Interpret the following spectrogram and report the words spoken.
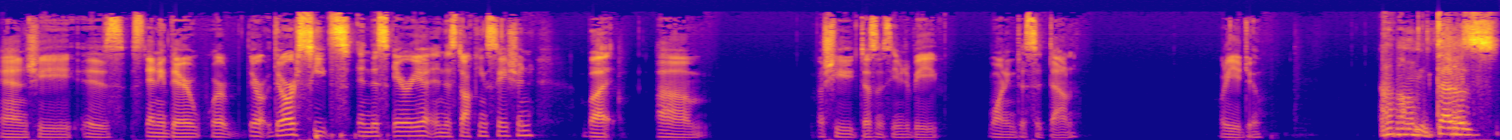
and she is standing there where there there are seats in this area in this docking station, but um, but she doesn't seem to be wanting to sit down. What do you do? Um, does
